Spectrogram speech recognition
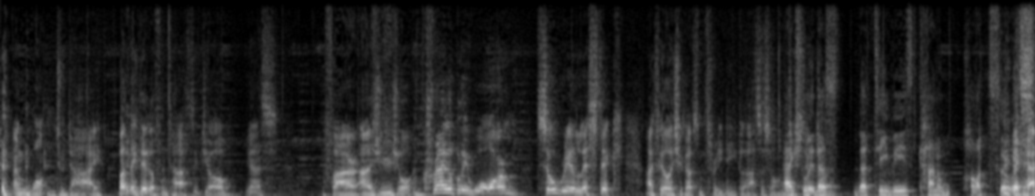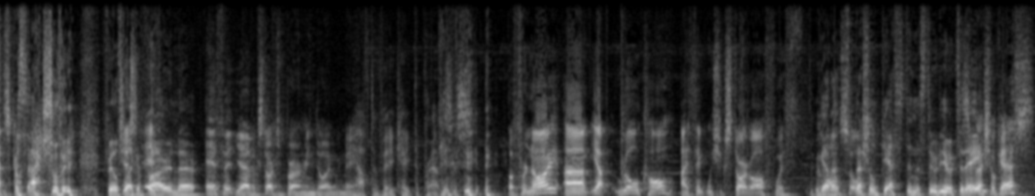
and wanting to die. But they did a fantastic job, yes. The fire, as usual, incredibly warm, so realistic. I feel I should have got some 3D glasses on. Actually, that's that TV is kind of hot, so it's, Yeah, it's it's, actually feels Just like a fire if- in there. If it, yeah, if it starts burning down, we may have to vacate the premises. but for now, um, yeah, roll call. I think we should start off with the We got a special guest in the studio today. special guest,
